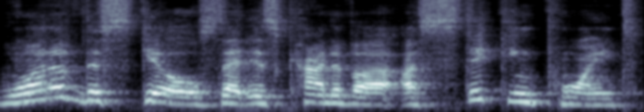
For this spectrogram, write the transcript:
one of the skills that is kind of a, a sticking point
